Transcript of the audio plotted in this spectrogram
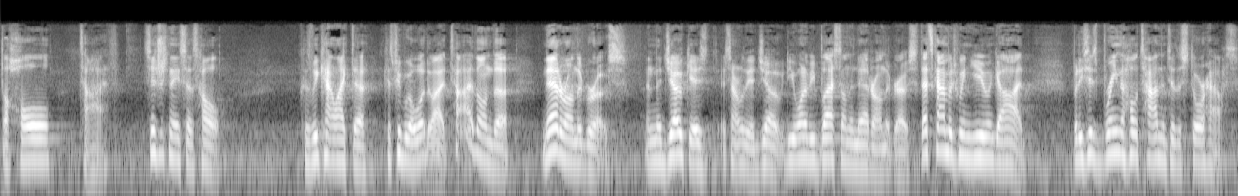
the whole tithe. It's interesting he says whole. Because we kind of like to, because people go, What do I tithe on the net or on the gross? And the joke is, it's not really a joke. Do you want to be blessed on the net or on the gross? That's kind of between you and God. But he says, bring the whole tithe into the storehouse.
